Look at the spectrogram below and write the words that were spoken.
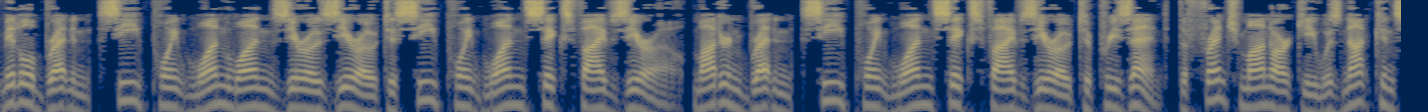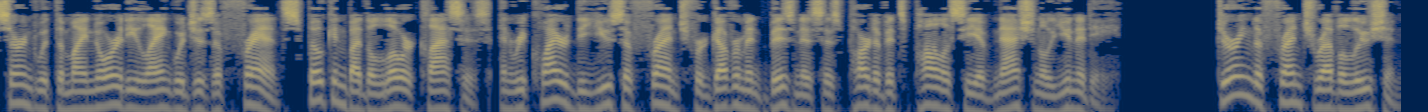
Middle Breton, c.1100 to c.1650, Modern Breton, c.1650 to present. The French monarchy was not concerned with the minority languages of France spoken by the lower classes, and required the use of French for government business as part of its policy of national unity. During the French Revolution,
